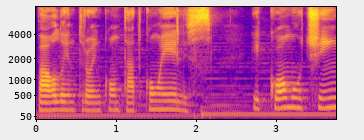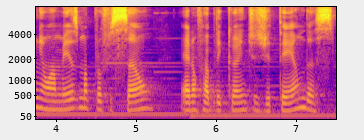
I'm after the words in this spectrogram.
Paulo entrou em contato com eles, e como tinham a mesma profissão, eram fabricantes de tendas,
